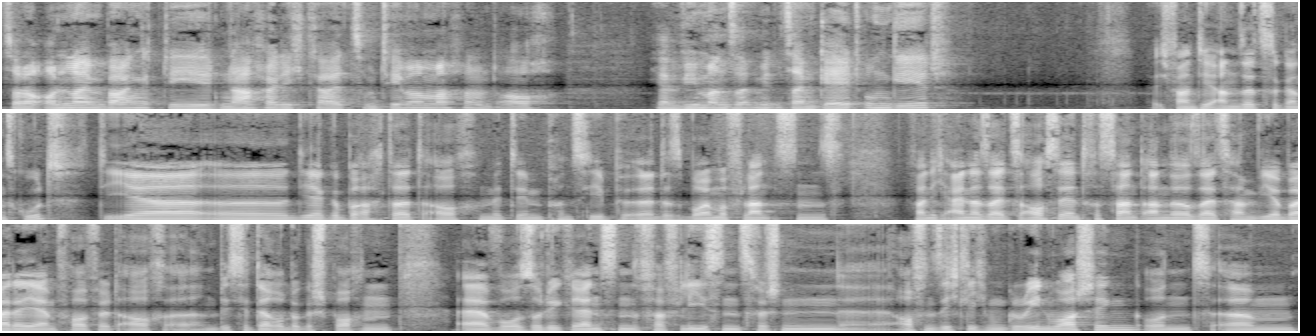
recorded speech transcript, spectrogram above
so eine Online-Bank, die Nachhaltigkeit zum Thema machen und auch ja, wie man mit seinem Geld umgeht? Ich fand die Ansätze ganz gut, die er, äh, die er gebracht hat, auch mit dem Prinzip äh, des Bäumepflanzens. Fand ich einerseits auch sehr interessant, andererseits haben wir beide ja im Vorfeld auch äh, ein bisschen darüber gesprochen, äh, wo so die Grenzen verfließen zwischen äh, offensichtlichem Greenwashing und ähm,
